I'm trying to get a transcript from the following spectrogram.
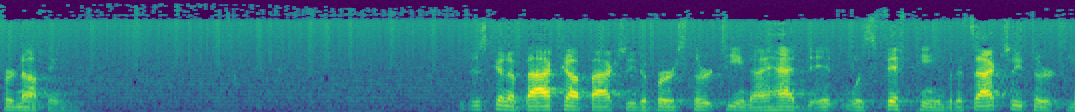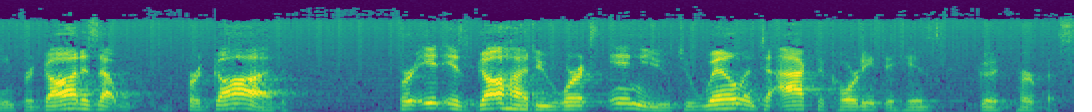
for nothing. I'm just going to back up actually to verse 13. I had it was 15, but it's actually 13. For God is that for God for it is God who works in you to will and to act according to his good purpose.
